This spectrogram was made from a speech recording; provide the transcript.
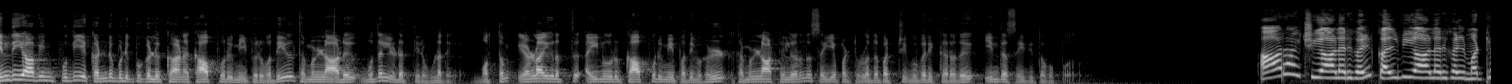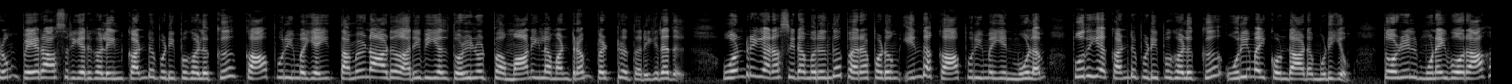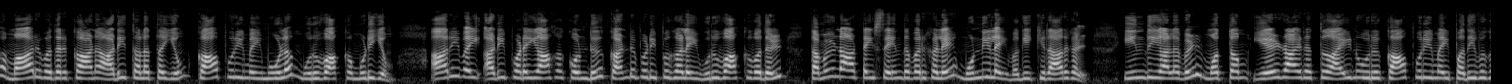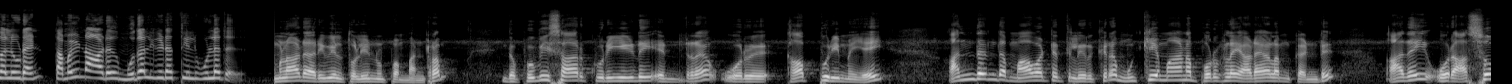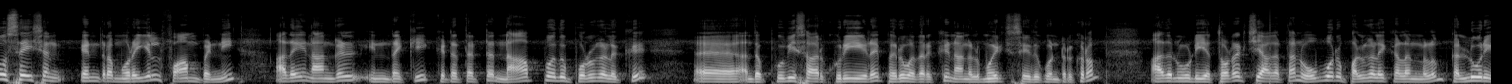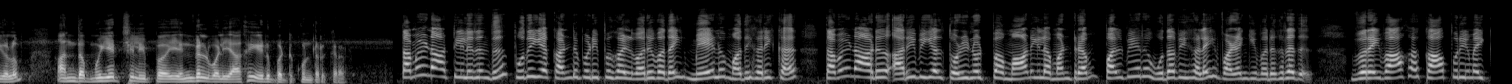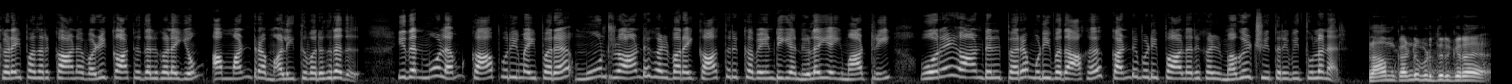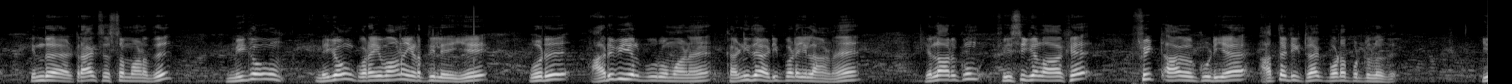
இந்தியாவின் புதிய கண்டுபிடிப்புகளுக்கான காப்புரிமை பெறுவதில் தமிழ்நாடு முதலிடத்தில் உள்ளது. மொத்தம் ஏழாயிரத்து ஐநூறு காப்புரிமை பதிவுகள் தமிழ்நாட்டிலிருந்து செய்யப்பட்டுள்ளது பற்றி விவரிக்கிறது இந்த செய்தி தொகுப்பு. ஆராய்ச்சியாளர்கள் கல்வியாளர்கள் மற்றும் பேராசிரியர்களின் கண்டுபிடிப்புகளுக்கு காப்புரிமையை தமிழ்நாடு அறிவியல் தொழில்நுட்ப மாநில மன்றம் பெற்று தருகிறது. ஒன்றிய அரசிடமிருந்து பெறப்படும் இந்த காப்புரிமையின் மூலம் புதிய கண்டுபிடிப்புகளுக்கு உரிமை கொண்டாட முடியும். தொழில் முனைவோராக மாறுவதற்கான அடித்தளத்தையும் காப்புரிமை மூலம் உருவாக்க முடியும். அறிவை அடிப்படையாக கொண்டு கண்டுபிடிப்புகளை உருவாக்குவதில் தமிழ்நாட்டை சேர்ந்தவர்களே முன்னிலை வகிக்கிறார்கள். இந்திய அளவில் மொத்தம் ஏழாயிரத்து ஐநூறு காப்புரிமை பதிவுகளுடன் தமிழ்நாடு முதல் இடத்தில் உள்ளது. தமிழ்நாடு அறிவியல் தொழில்நுட்ப மன்றம் இந்த புவிசார் குறியீடு என்ற ஒரு காப்புரிமையை அந்தந்த மாவட்டத்தில் இருக்கிற முக்கியமான பொருட்களை அடையாளம் கண்டு அதை ஒரு அசோசியேஷன் என்ற முறையில் ஃபார்ம் பண்ணி அதை நாங்கள் இன்றைக்கு கிட்டத்தட்ட நாற்பது பொருள்களுக்கு அந்த புவிசார் குறியீடை பெறுவதற்கு நாங்கள் முயற்சி செய்து கொண்டிருக்கிறோம். அதனுடைய தொடர்ச்சியாகத்தான் ஒவ்வொரு பல்கலைக்கழகங்களும் கல்லூரிகளும் அந்த முயற்சியில் இப்போ எங்கள் வழியாக ஈடுபட்டு கொண்டிருக்கிறது. தமிழ்நாட்டிலிருந்து புதிய கண்டுபிடிப்புகள் வருவதை மேலும் அதிகரிக்க தமிழ்நாடு அறிவியல் தொழில்நுட்ப மாநில மன்றம் பல்வேறு உதவிகளை வழங்கி வருகிறது. விரைவாக காப்புரிமை கிடைப்பதற்கான வழிகாட்டுதல்களையும் அம்மன்றம் அளித்து வருகிறது. இதன் மூலம் காப்புரிமை பெற மூன்று ஆண்டுகள் வரை காத்திருக்க வேண்டிய நிலையை மாற்றி ஒரே ஆண்டில் பெற முடிவதாக கண்டுபிடிப்பாளர்கள் மகிழ்ச்சி தெரிவித்துள்ளனர். நாம் கண்டுபிடித்திருக்கிற இந்த ட்ராக் சிஸ்டமானது மிகவும் மிகவும் குறைவான இடத்திலேயே ஒரு அறிவியல் பூர்வமான கணித அடிப்படையிலான எல்லாருக்கும் ஃபிசிக்கலாக ஃபிட் ஆகக்கூடிய அத்தட்டிக் ட்ராக் போடப்பட்டுள்ளது.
